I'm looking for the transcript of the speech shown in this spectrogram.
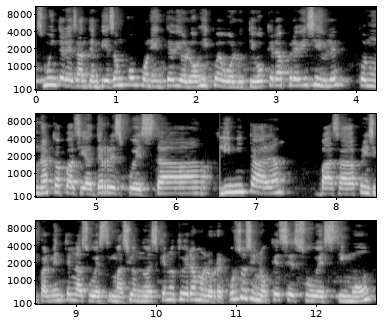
es muy interesante, empieza un componente biológico evolutivo que era previsible con una capacidad de respuesta limitada basada principalmente en la subestimación. No es que no tuviéramos los recursos, sino que se subestimó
